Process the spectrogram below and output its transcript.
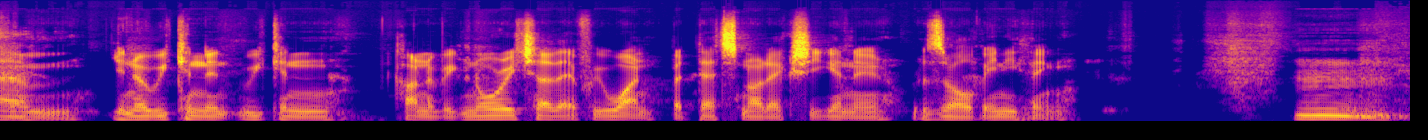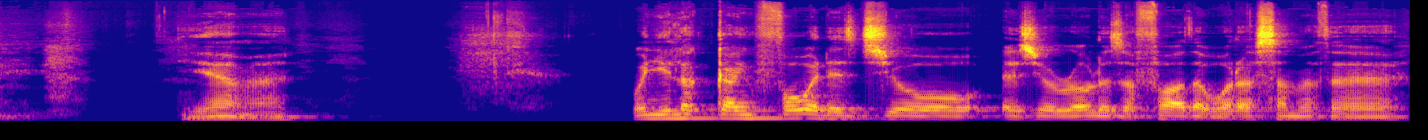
Um, you know, we can we can kind of ignore each other if we want, but that's not actually going to resolve anything. Hmm. Yeah, man. When you look going forward as your as your role as a father, what are some of the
